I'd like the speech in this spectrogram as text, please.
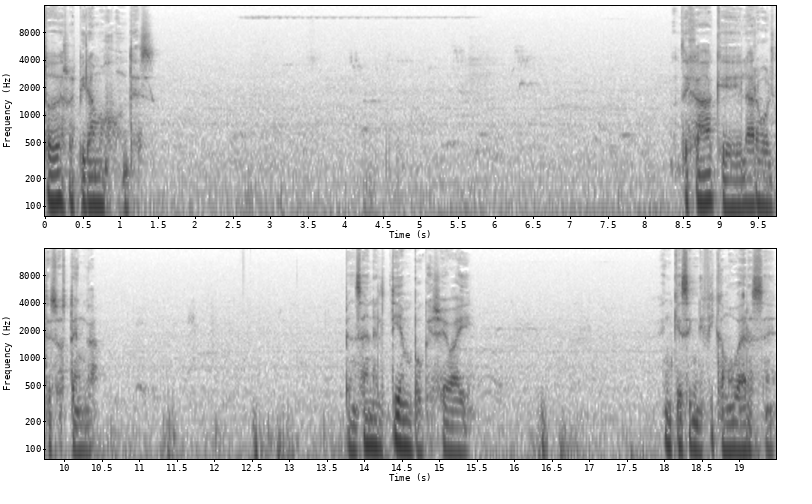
todos respiramos juntos. Deja que el árbol te sostenga. Pensa en el tiempo que lleva ahí, en qué significa moverse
